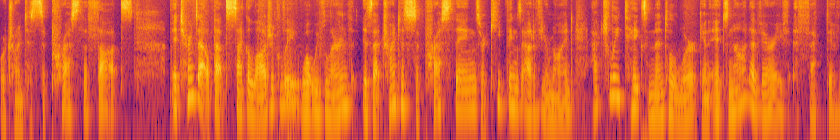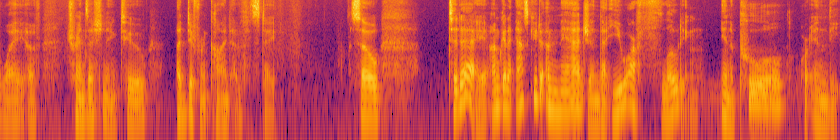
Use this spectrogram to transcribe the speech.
or trying to suppress the thoughts it turns out that psychologically, what we've learned is that trying to suppress things or keep things out of your mind actually takes mental work, and it's not a very effective way of transitioning to a different kind of state. So, today I'm going to ask you to imagine that you are floating in a pool or in the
